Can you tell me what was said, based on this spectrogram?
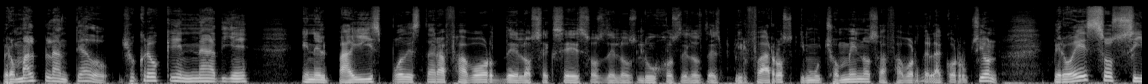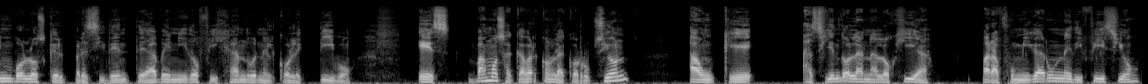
pero mal planteado. Yo creo que nadie en el país puede estar a favor de los excesos, de los lujos, de los despilfarros y mucho menos a favor de la corrupción. Pero esos símbolos que el presidente ha venido fijando en el colectivo es vamos a acabar con la corrupción, aunque haciendo la analogía para fumigar un edificio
